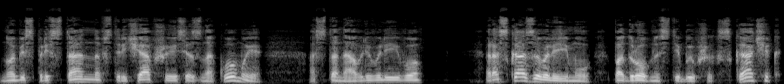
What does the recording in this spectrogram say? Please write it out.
Но беспрестанно встречавшиеся знакомые останавливали его, рассказывали ему подробности бывших скачек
